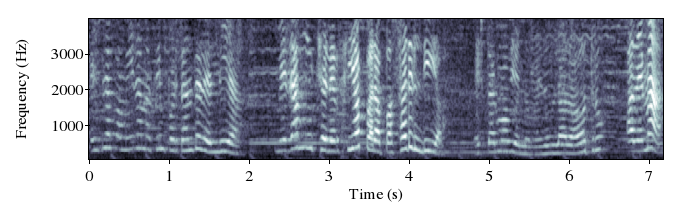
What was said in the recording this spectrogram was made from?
es la comida más importante del día. Me da mucha energía para pasar el día, estar moviéndome de un lado a otro. Además,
